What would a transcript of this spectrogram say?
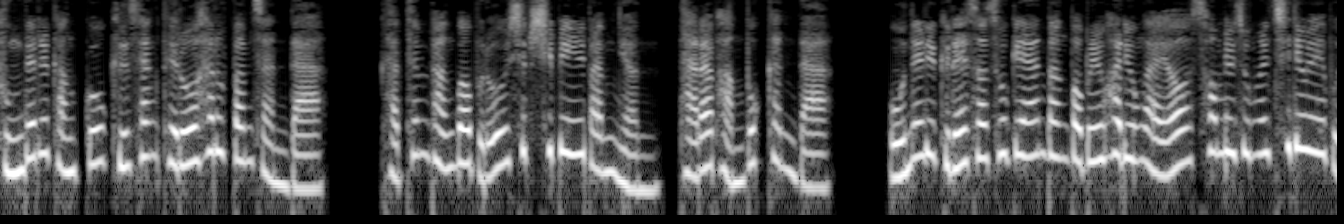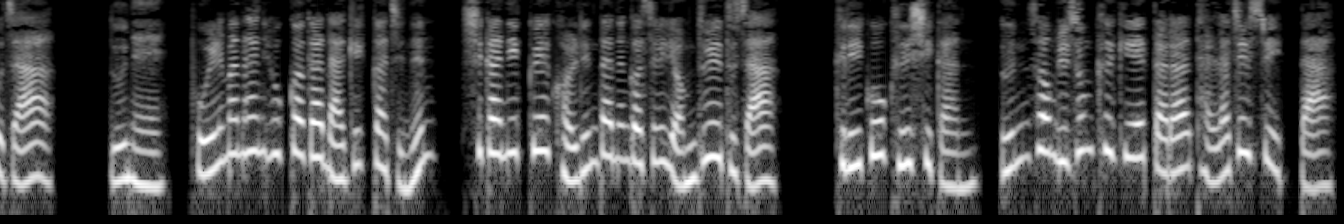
붕대를 감고 그 상태로 하룻밤 잔다. 같은 방법으로 10, 12일 밤년 달아 반복한다. 오늘 그래서 소개한 방법을 활용하여 섬유종을 치료해보자. 눈에 보일만한 효과가 나기까지는 시간이 꽤 걸린다는 것을 염두에 두자. 그리고 그 시간, 은 섬유종 크기에 따라 달라질 수 있다.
